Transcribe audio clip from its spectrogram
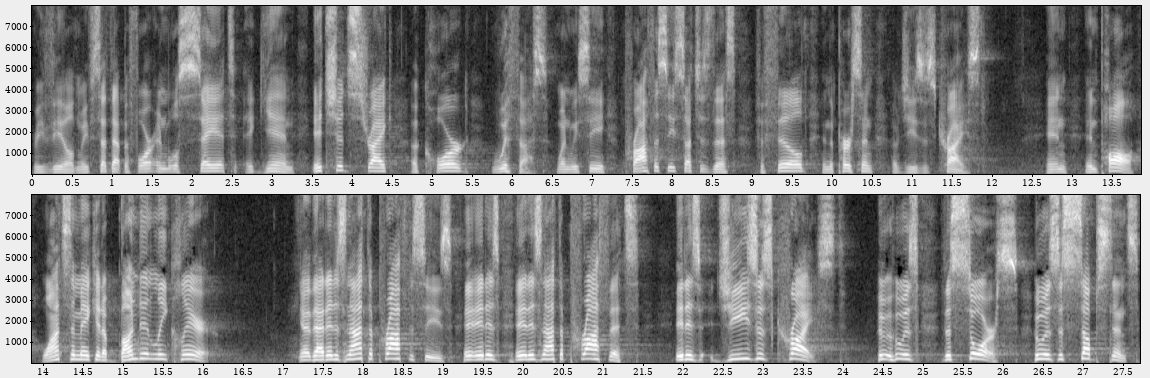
revealed. And we've said that before, and we'll say it again. It should strike a chord with us when we see prophecy such as this fulfilled in the person of Jesus Christ. And, and Paul wants to make it abundantly clear that it is not the prophecies, it is, it is not the prophets, it is Jesus Christ who, who is the source, who is the substance,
